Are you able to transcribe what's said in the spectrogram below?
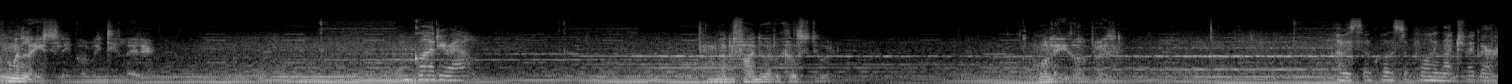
I'm to let you sleep. I'll read to you later. I'm glad you're out. I'm to find whoever killed Stuart. I won't let you go to prison. I was so close to pulling that trigger.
